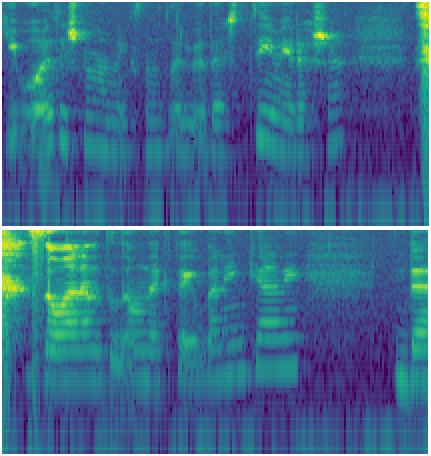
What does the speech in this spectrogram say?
ki volt, és nem emlékszem az előadás címére se, szóval nem tudom nektek belinkelni, de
